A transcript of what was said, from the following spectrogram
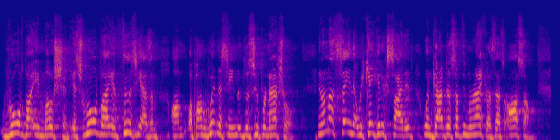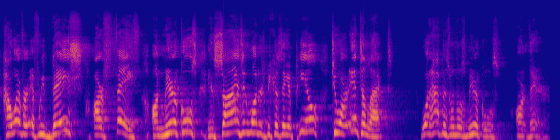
ruled by emotion. It's ruled by enthusiasm on, upon witnessing the supernatural. And I'm not saying that we can't get excited when God does something miraculous. That's awesome. However, if we base our faith on miracles and signs and wonders because they appeal to our intellect, what happens when those miracles aren't there?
